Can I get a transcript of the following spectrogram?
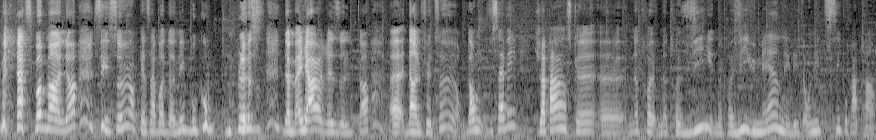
mais à ce moment-là, c'est sûr que ça va donner beaucoup plus de meilleurs résultats euh, dans le futur. Donc, vous savez, je pense que euh, notre, notre vie, notre vie humaine, on est ici pour apprendre,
